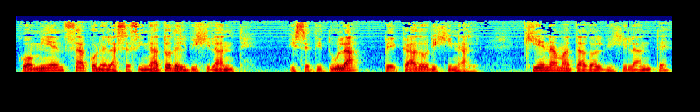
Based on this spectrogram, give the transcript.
comienza con el asesinato del vigilante y se titula Pecado Original, ¿Quién ha matado al vigilante?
